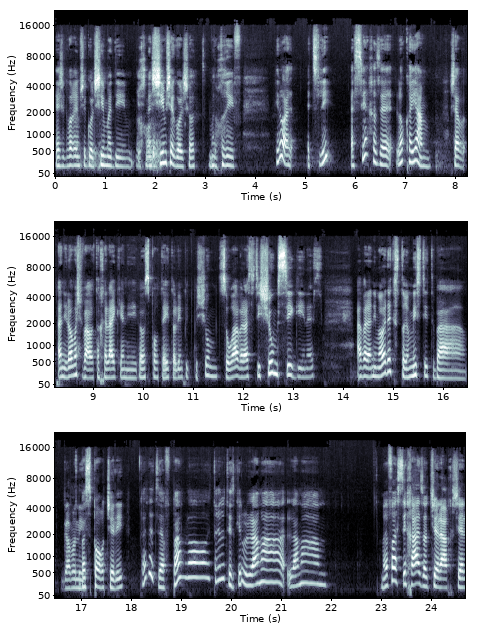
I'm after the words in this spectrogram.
יש גברים שגולשים מדהים, נכון. יש נשים שגולשות נכון. מטריף. כאילו, אצלי השיח הזה לא קיים. עכשיו, אני לא משווה אותך אליי כי אני לא ספורטאית אולימפית בשום צורה ולא עשיתי שום שיא גינס, אבל אני מאוד אקסטרמיסטית ב... גם אני. בספורט שלי. לא יודעת, זה אף פעם לא הטריד אותי, אז כאילו למה, למה, מאיפה השיחה הזאת שלך, של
